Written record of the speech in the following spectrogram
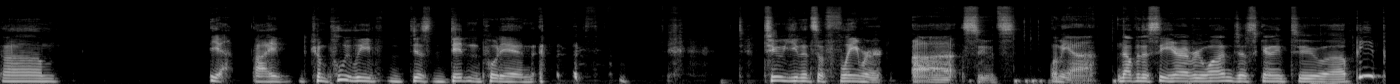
Um, yeah, I completely just didn't put in two units of flamer uh suits. Let me uh nothing to see here, everyone. Just going to uh peep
